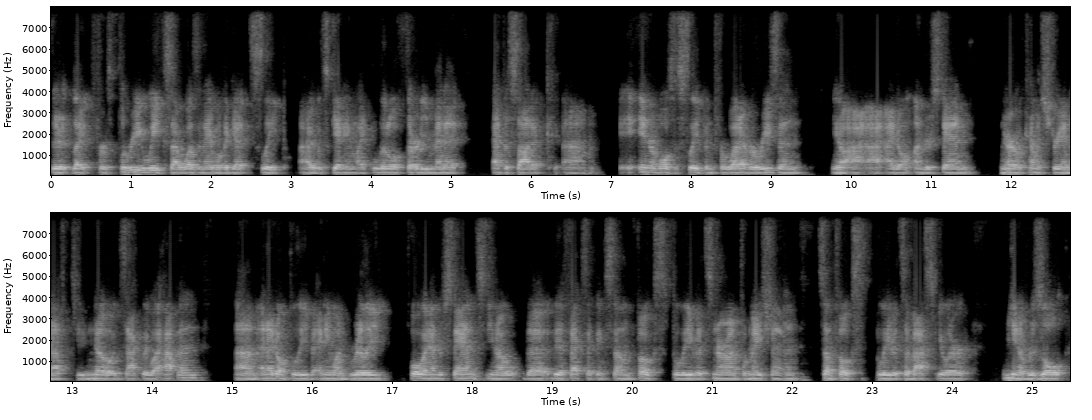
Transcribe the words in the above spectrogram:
there like for three weeks I wasn't able to get sleep. I was getting like little 30 minute episodic um, intervals of sleep, and for whatever reason, you know, I, I don't understand neurochemistry enough to know exactly what happened, um, and I don't believe anyone really fully understands, you know, the the effects. I think some folks believe it's neuroinflammation, some folks believe it's a vascular, you know, result.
